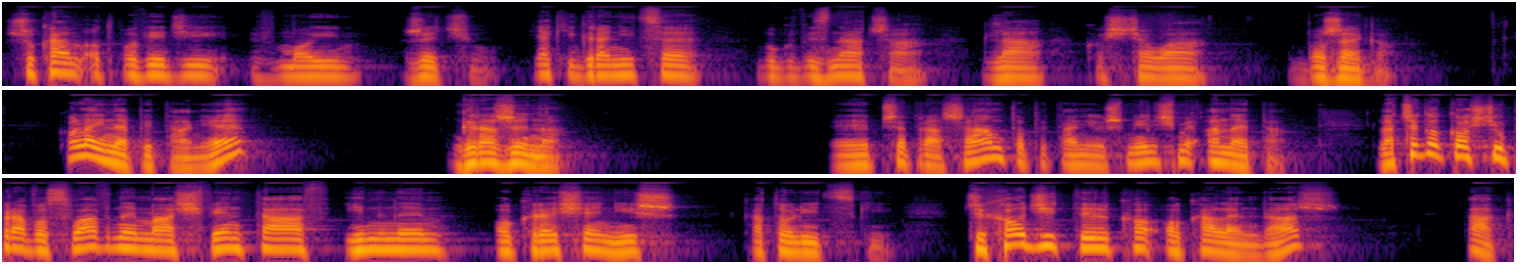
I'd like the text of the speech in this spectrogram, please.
szukałem odpowiedzi w moim życiu. Jakie granice Bóg wyznacza dla Kościoła Bożego. Kolejne pytanie. Grażyna. E, przepraszam, to pytanie już mieliśmy. Aneta. Dlaczego Kościół prawosławny ma święta w innym okresie niż katolicki? Czy chodzi tylko o kalendarz? Tak.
